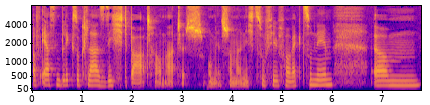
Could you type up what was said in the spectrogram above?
auf ersten Blick so klar sichtbar traumatisch, um jetzt schon mal nicht zu viel vorwegzunehmen. Ähm,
